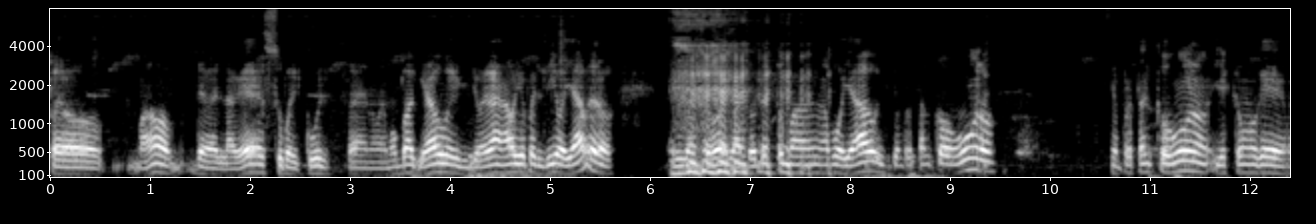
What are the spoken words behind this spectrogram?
Pero, bueno, de verdad que es súper cool. O sea, nos hemos vaqueado y yo he ganado, yo he perdido ya, pero los dos, dos de estos me han apoyado y siempre están con uno. Siempre están con uno y es como que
